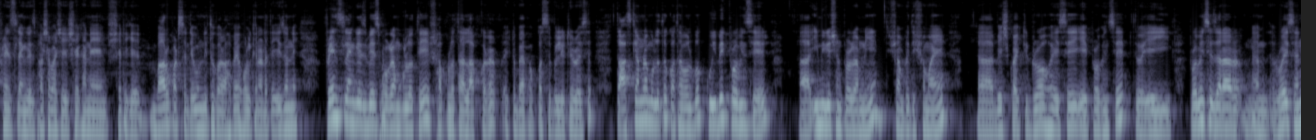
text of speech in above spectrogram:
ফ্রেঞ্চ ল্যাঙ্গুয়েজ ভাষাভাষী সেখানে সেটিকে বারো পার্সেন্টে উন্নীত করা হবে হোল কানাডাতে এই জন্যে ফ্রেঞ্চ ল্যাঙ্গুয়েজ বেস প্রোগ্রামগুলোতে সফলতা লাভ করার একটু ব্যাপক পসিবিলিটি রয়েছে। তো আজকে আমরা মূলত কথা বলব কুইবেক প্রভিন্সের ইমিগ্রেশন প্রোগ্রাম নিয়ে। সম্প্রতি সময়ে বেশ কয়েকটি ড্র হয়েছে এই প্রভিন্সে তো এই প্রভিন্সে যারা রয়েছেন,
